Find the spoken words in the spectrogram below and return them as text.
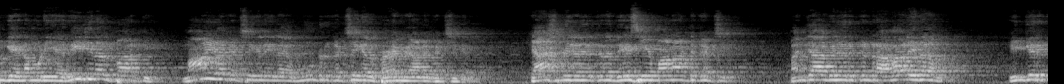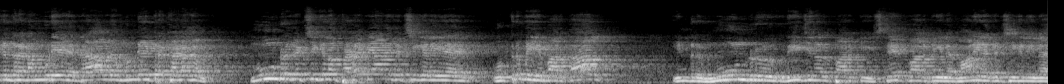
இங்கே நம்முடைய ரீஜினல் பார்ட்டி மாநில கட்சிகளில மூன்று கட்சிகள் பழமையான கட்சிகள். காஷ்மீரில் இருக்கிற தேசிய மாநாட்டு கட்சி பஞ்சாபில் இருக்கின்ற அகாலிதளம் இங்க இருக்கின்ற நம்முடைய திராவிட முன்னேற்ற கழகம் மூன்று கட்சிகளும் பழமையான கட்சிகளில ஒற்றுமையை பார்த்தால் இன்று மூன்று ரீஜனல் பார்ட்டி ஸ்டேட் பார்ட்டியில மாநில கட்சிகளில்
